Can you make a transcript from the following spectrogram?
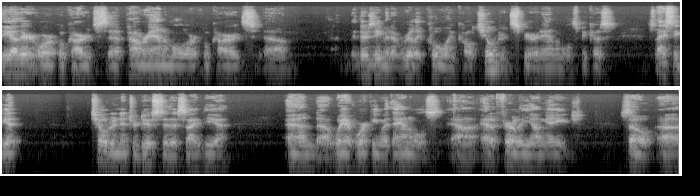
the other oracle cards, uh, Power Animal oracle cards. Um, there's even a really cool one called Children's Spirit Animals because it's nice to get children introduced to this idea and uh, way of working with animals uh, at a fairly young age. So uh,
